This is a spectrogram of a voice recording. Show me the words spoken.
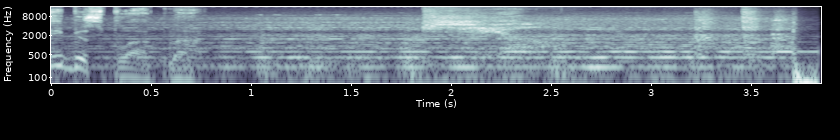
И бесплатно. Chill.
